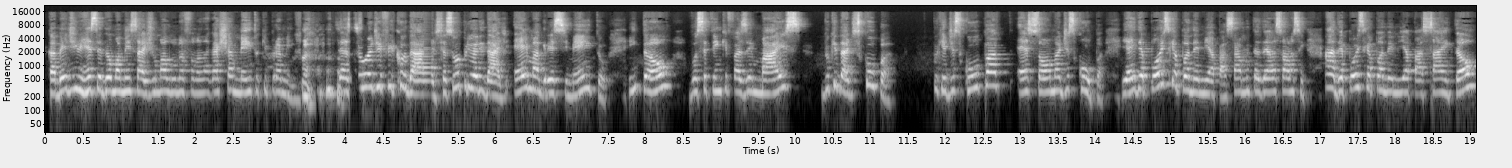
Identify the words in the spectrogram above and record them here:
Acabei de receber uma mensagem de uma aluna falando agachamento aqui para mim. se a sua dificuldade, se a sua prioridade é emagrecimento, então você tem que fazer mais do que dar desculpa porque desculpa é só uma desculpa. E aí, depois que a pandemia passar, muitas delas falam assim: ah, depois que a pandemia passar, então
